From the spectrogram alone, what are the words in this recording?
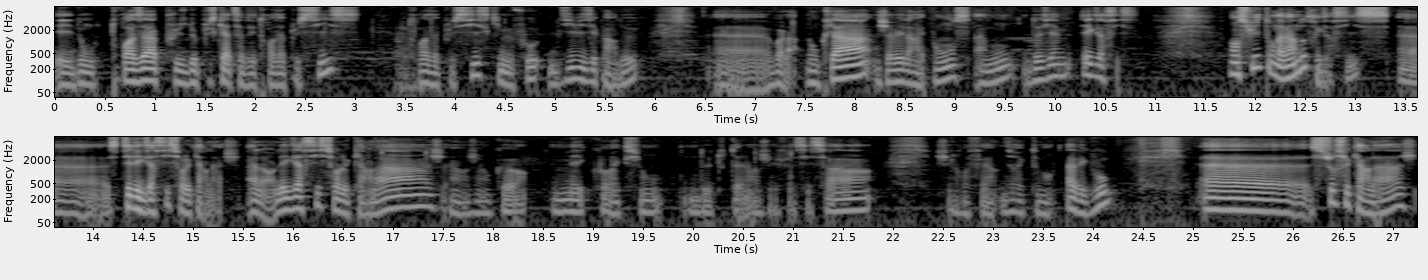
Et donc 3A plus 2 plus 4, ça faisait 3A plus 6. 3A plus 6 qu'il me faut diviser par 2. voilà, donc là, j'avais la réponse à mon deuxième exercice. Ensuite, on avait un autre exercice, c'était l'exercice sur le carrelage. Alors, l'exercice sur le carrelage, alors j'ai encore mes corrections de tout à l'heure. Je vais effacer ça. Je vais le refaire directement avec vous. Euh, sur ce carrelage,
